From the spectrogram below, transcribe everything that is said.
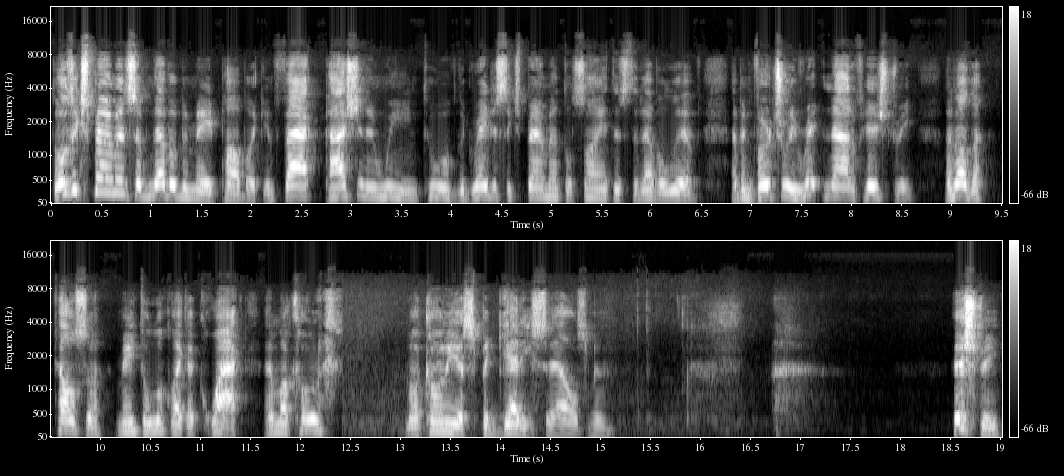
Those experiments have never been made public. In fact, Paschen and Wien, two of the greatest experimental scientists that ever lived, have been virtually written out of history. Another, Tesla, made to look like a quack, and Marconi, Marconi a spaghetti salesman. History,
